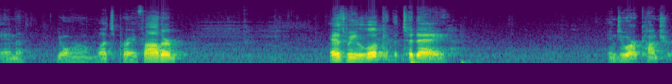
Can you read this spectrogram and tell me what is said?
in your home. Let's pray. Father, as we look today into our country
